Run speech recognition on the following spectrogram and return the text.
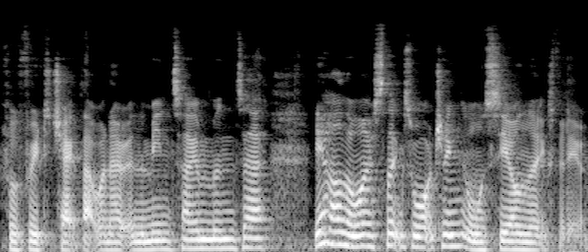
feel free to check that one out in the meantime. And uh, yeah, otherwise, thanks for watching, and we'll see you on the next video.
